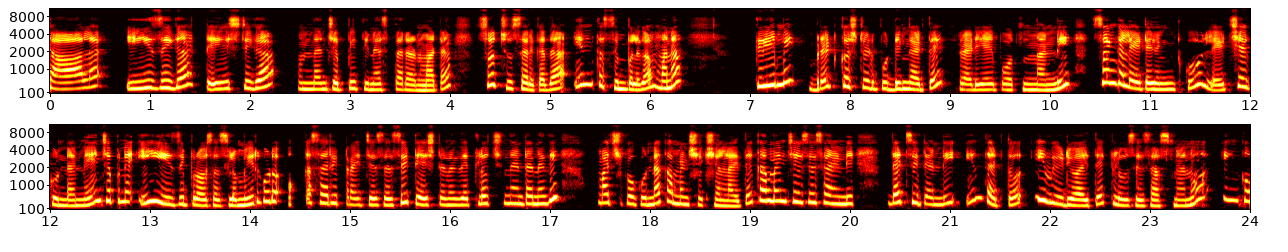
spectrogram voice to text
చాలా ఈజీగా టేస్టీగా ఉందని చెప్పి తినేస్తారనమాట సో చూసారు కదా ఇంత సింపుల్గా మన క్రీమీ బ్రెడ్ కస్టర్డ్ పుడ్డింగ్ అయితే రెడీ అయిపోతుందండి. సో ఇంకా లేట్ అయ్యేందుకు లేట్ చేయకుండా నేను చెప్పిన ఈ ఈజీ ప్రాసెస్లో మీరు కూడా ఒక్కసారి ట్రై చేసేసి టేస్ట్ అనేది ఎట్లా వచ్చిందంటే అనేది మర్చిపోకుండా కమెంట్ సెక్షన్లో అయితే కమెంట్ చేసేసాయండి. దట్స్ ఇట్ అండి. ఇంతటితో ఈ వీడియో అయితే క్లోజ్ చేసేస్తున్నాను. ఇంకో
